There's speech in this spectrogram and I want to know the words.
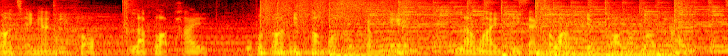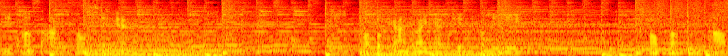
กรณ์ใช้งานมีครบ และปลอดภัย อุปกรณ์มีความเหมาะสมกับเพศและวัยมีแสงสว่างเพียงพอและปลอดภัย มีความสะอาดพร้อมใช้งาน ขอจบการรายงานเพียงเท่านี้ ขอบพระคุณครับ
